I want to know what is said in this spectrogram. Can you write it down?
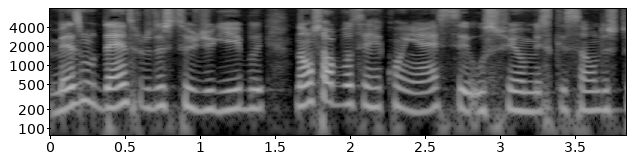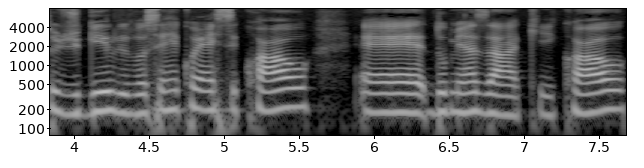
mesmo dentro do estúdio Ghibli, não só você reconhece os filmes que são do estúdio Ghibli, você reconhece qual é do Miyazaki, qual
